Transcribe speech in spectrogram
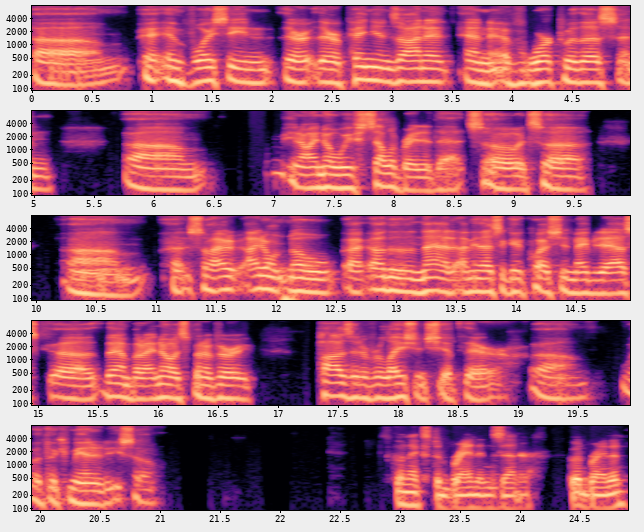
um, in voicing their their opinions on it, and have worked with us. And um, you know, I know we've celebrated that. So it's uh, um, uh, so I, I don't know. Uh, other than that, I mean, that's a good question, maybe to ask uh, them. But I know it's been a very positive relationship there um, with the community. So let's go next to Brandon Zenner. Go ahead, Brandon.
